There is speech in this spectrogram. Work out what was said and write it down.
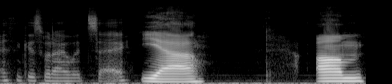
I think is what I would say. Yeah. Um.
